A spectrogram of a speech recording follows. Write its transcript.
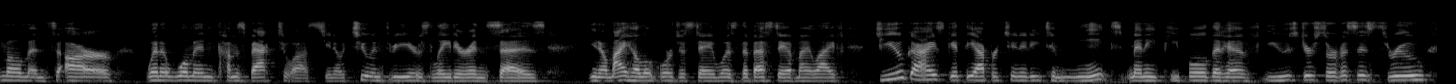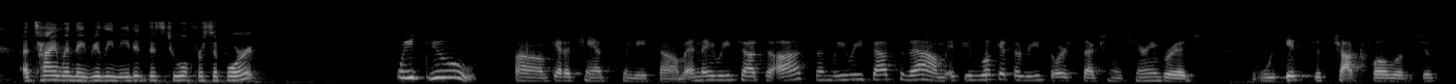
moments are when a woman comes back to us, you know, two and three years later and says, you know, my Hello Gorgeous Day was the best day of my life. Do you guys get the opportunity to meet many people that have used your services through a time when they really needed this tool for support? We do um, get a chance to meet them, and they reach out to us, and we reach out to them. If you look at the resource section in caring CaringBridge, it's just chock full of just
